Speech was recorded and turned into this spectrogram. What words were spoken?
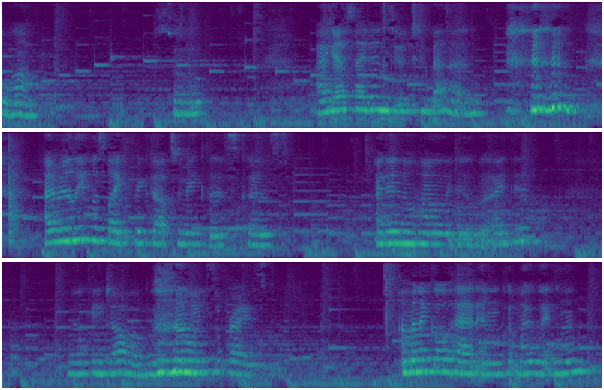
Oh wow. So I guess I didn't do too bad. I really was like freaked out to make this because I didn't know how I would do, but I did. an Okay job. I'm surprised. I'm gonna go ahead and put my wig on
